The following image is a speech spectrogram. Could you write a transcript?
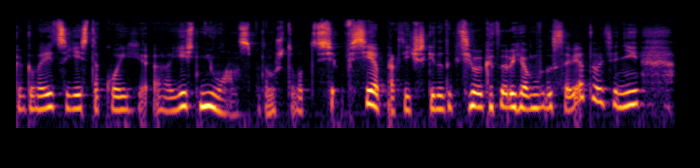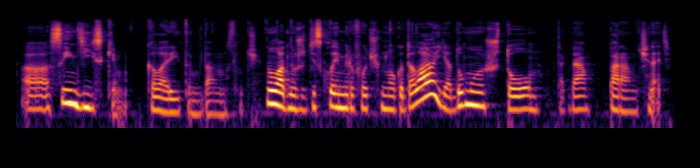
как говорится, есть такой, э, есть нюанс, потому что вот все, все практически детективы, которые я буду советовать, они э, с индийским колоритом в данном случае. Ну ладно, уже дисклеймеров очень много дала, я думаю, что тогда пора начинать.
